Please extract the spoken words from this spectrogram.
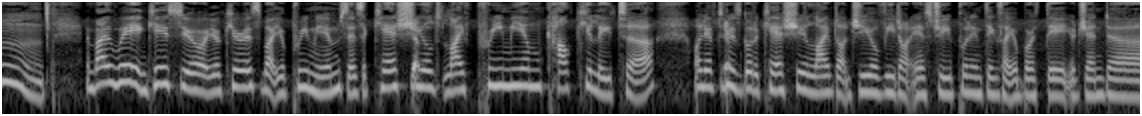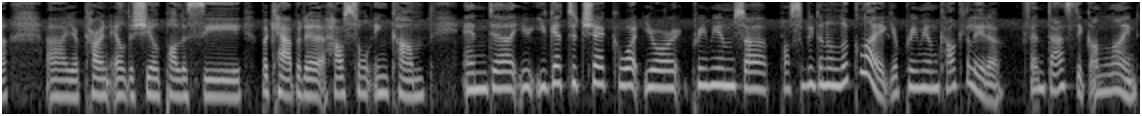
yeah. And by the way, in case you're you're curious about your premiums, there's a CareShield Life Premium Calculator. All you have to do is go to careshieldlife.gov.sg, put in things like your birth date, your gender, uh, your current Elder Shield policy, per capita household income, and uh, you you get to check what your premiums are possibly going to look like. Your premium calculator, fantastic online.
